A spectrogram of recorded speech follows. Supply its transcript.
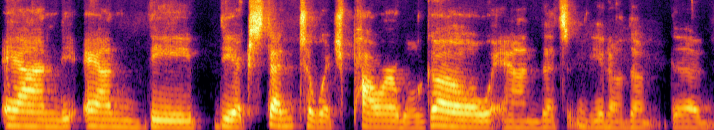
and, and the, the extent to which power will go and that's, you know, the, the,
